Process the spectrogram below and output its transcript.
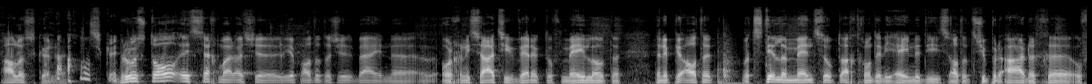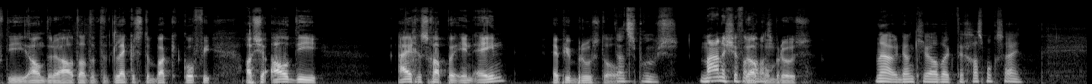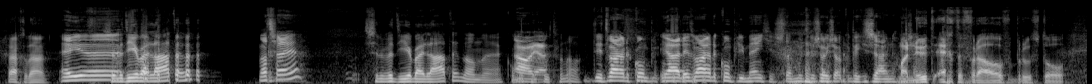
Alles kunner. alles Toll is zeg maar, als je, je hebt altijd als je bij een eh, organisatie werkt of meeloopt, dan, dan heb je altijd wat stille mensen op de achtergrond. En die ene die is altijd super aardig, eh, of die andere haalt altijd het lekkerste bakje koffie. Als je al die eigenschappen in één, heb je Bruce Toll. Dat is Bruce. Manusje van Welkom alles. Bruce. Nou, dankjewel dat ik de gast mocht zijn. Graag gedaan. Hey, eh, Zullen we het hierbij laten? Wat zei je? Zullen we het hierbij laten? Dan eh komt Oh, het er ja. goed vanaf. Dit waren, de compli- ja, dit waren de complimentjes. Daar moeten we sowieso ook een beetje zuinig Maar op nu zijn. het echte verhaal over en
